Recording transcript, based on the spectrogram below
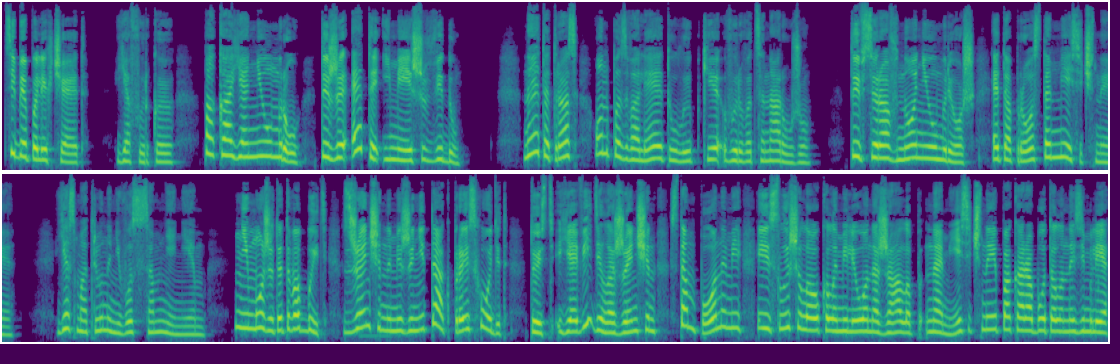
«Тебе полегчает». Я фыркаю. «Пока я не умру, ты же это имеешь в виду?» На этот раз он позволяет улыбке вырваться наружу. «Ты все равно не умрешь, это просто месячные». Я смотрю на него с сомнением. «Не может этого быть! С женщинами же не так происходит! То есть я видела женщин с тампонами и слышала около миллиона жалоб на месячные, пока работала на земле,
